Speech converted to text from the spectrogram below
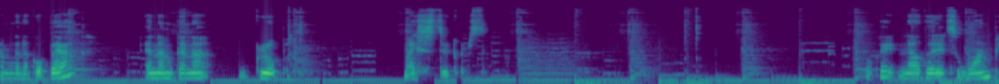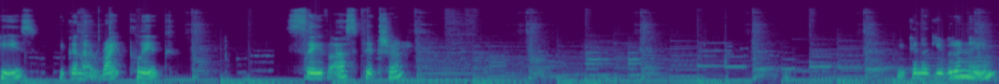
I'm gonna go back and I'm gonna group my stickers. Okay, now that it's one piece, you're gonna right click, save as picture. You're gonna give it a name.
